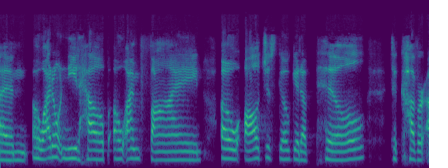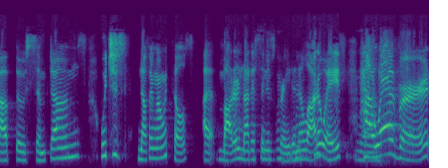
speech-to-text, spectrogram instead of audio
Um, oh, I don't need help. Oh, I'm fine. Oh, I'll just go get a pill to cover up those symptoms, which is nothing wrong with pills. Uh, modern medicine is great in a lot of ways. Yeah. However,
